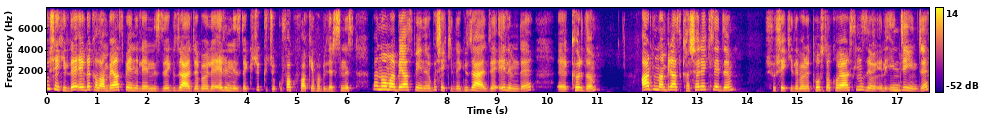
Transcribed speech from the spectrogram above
Bu şekilde evde kalan beyaz peynirlerinizi güzelce böyle elinizde küçük küçük ufak ufak yapabilirsiniz. Ben normal beyaz peyniri bu şekilde güzelce elimde e, kırdım. Ardından biraz kaşar ekledim. Şu şekilde böyle tosta koyarsınız ya öyle ince ince.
